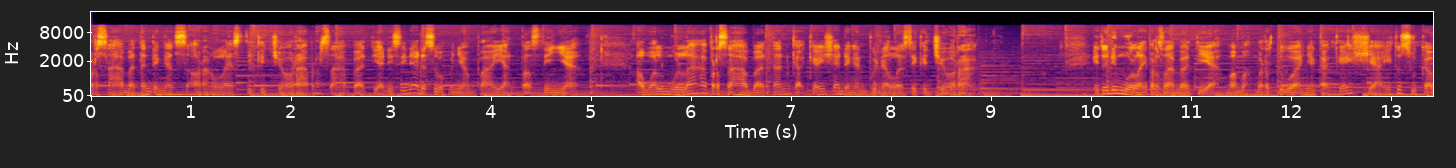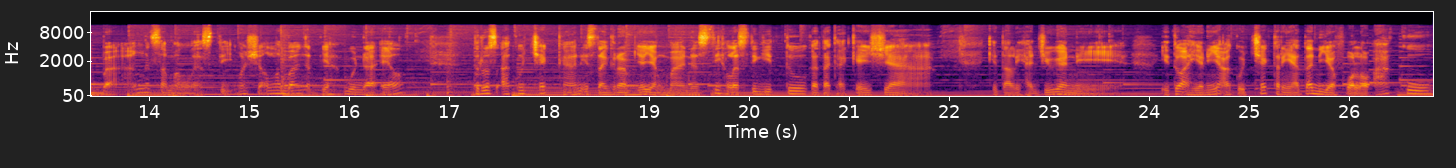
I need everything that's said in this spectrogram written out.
Persahabatan dengan seorang Lesti Kejora persahabat ya. Di sini ada sebuah penyampaian pastinya. Awal mula persahabatan Kak Keisha dengan Bunda Lesti Kejora itu dimulai persahabat ya, mamah mertuanya Kak Keisha itu suka banget sama Lesti. Masya Allah banget ya Bunda El. Terus aku cek kan Instagramnya yang mana sih Lesti gitu, kata Kak Keisha. Kita lihat juga nih. Itu akhirnya aku cek ternyata dia follow aku.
